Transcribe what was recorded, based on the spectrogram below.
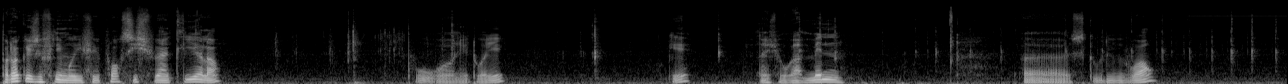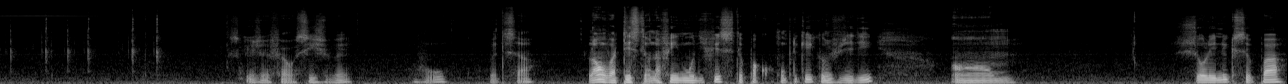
Pendant que j'ai fini de modifier le port, si je fais un clear là, pour euh, nettoyer. Ok. je vous ramène euh, ce que vous devez voir. Ce que je vais faire aussi, je vais vous mettre ça Là, on va tester. On a fait une modifier. C'était pas compliqué, comme je vous ai dit. En... Sur Linux, c'est pas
